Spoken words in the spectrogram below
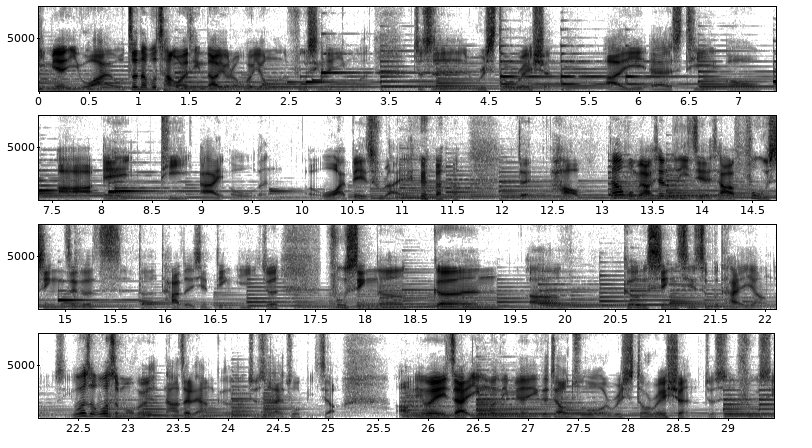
里面以外，我真的不常会听到有人会用复兴的英文，就是 restoration，r e s t o r a t i o n，我还背出来。对，好，那我们要先理解一下“复兴”这个词的它的一些定义，就是复兴呢跟呃革新其实是不太一样的东西。为什为什么会拿这两个就是来做比较啊？因为在英文里面一个叫做 restoration，就是复兴；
